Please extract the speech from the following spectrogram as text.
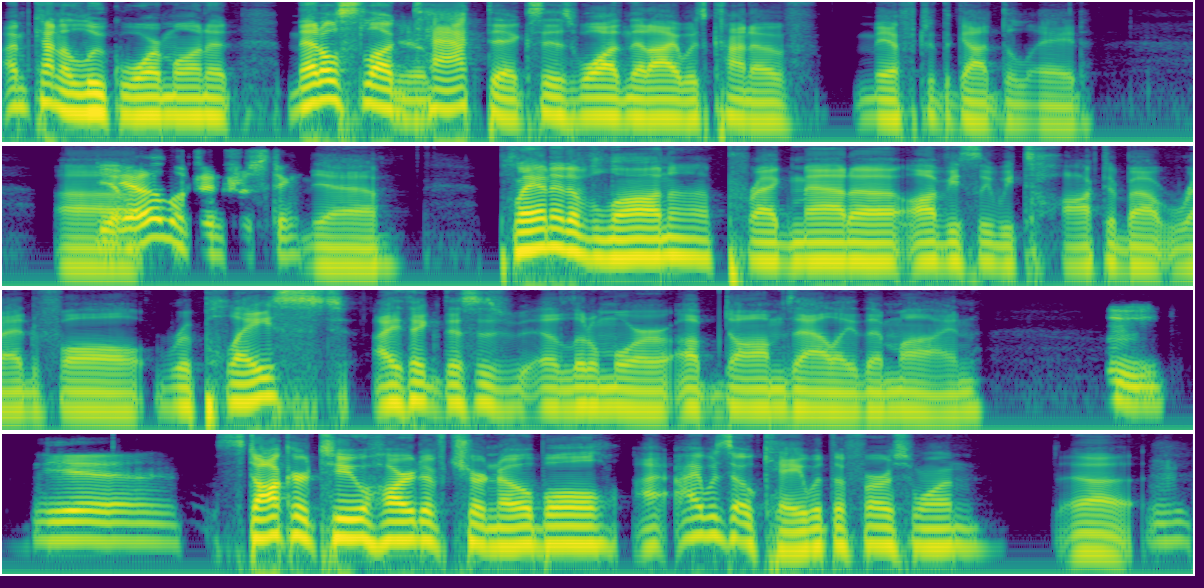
I'm kind of lukewarm on it. Metal Slug Yeah. Tactics is one that I was kind of miffed that got delayed. Uh, yeah, that looked interesting. yeah. Planet of Lana, Pragmata. Obviously, we talked about Redfall. Replaced. I think this is a little more up Dom's alley than mine. Yeah. Stalker 2, Heart of Chernobyl. I, I was okay with the first one. Uh, Mhm.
